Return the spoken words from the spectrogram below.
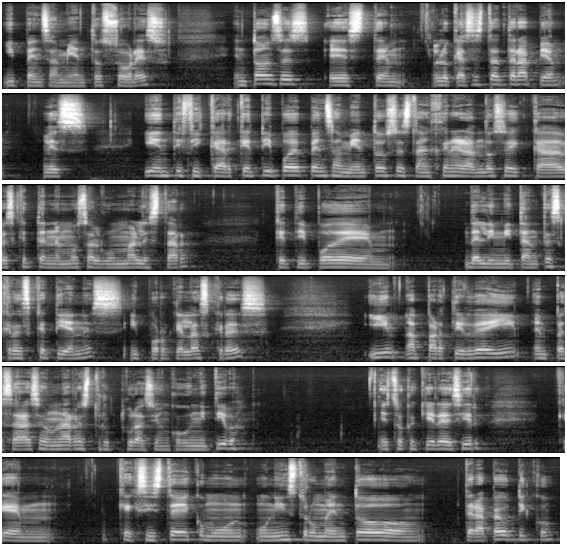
y pensamientos sobre eso. Entonces, este, lo que hace esta terapia es identificar qué tipo de pensamientos están generándose cada vez que tenemos algún malestar, qué tipo de, limitantes crees que tienes y por qué las crees y a partir de ahí empezar a hacer una reestructuración cognitiva. ¿Esto qué quiere decir? Que, mm, existe como un, instrumento terapéutico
